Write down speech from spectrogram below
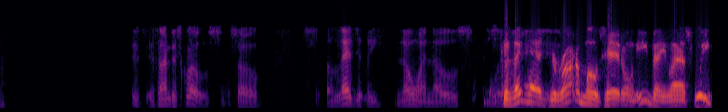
uh, it's, it's undisclosed. So allegedly, no one knows. Because they had. Geronimo's head on eBay last week.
